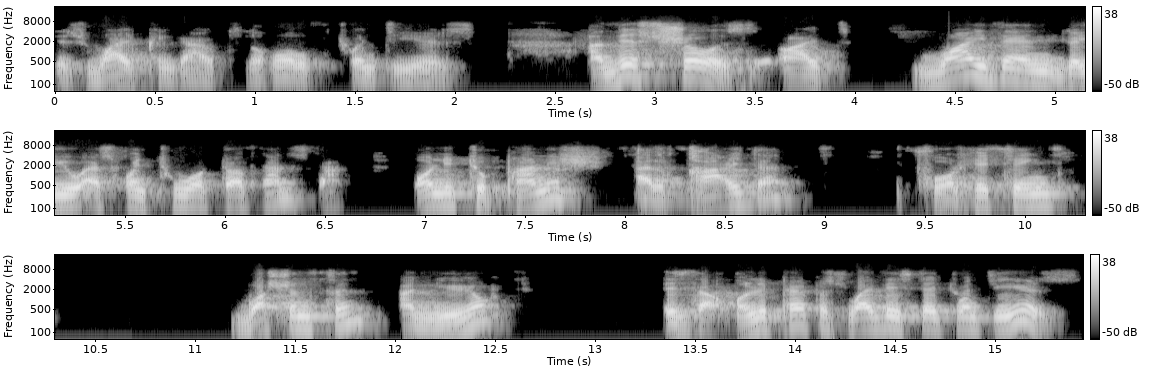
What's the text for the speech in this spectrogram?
it's wiping out the whole 20 years. And this shows, right, why then the US went to war to Afghanistan? Only to punish Al Qaeda for hitting Washington and New York? Is that only purpose why they stayed 20 years?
